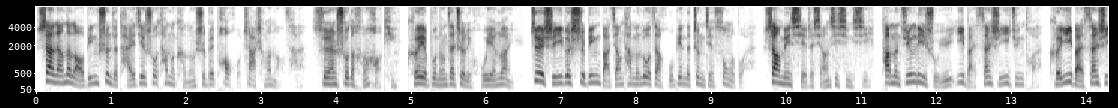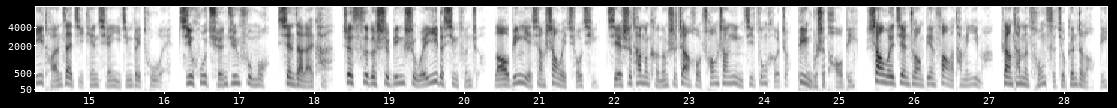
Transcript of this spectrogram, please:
善良的老兵顺着台阶说：“他们可能是被炮火炸成了脑残。”虽然说的很好听，可也不能在这里胡言乱语。这时，一个士兵把将他们落在湖边的证件送了过来，上面写着详细信息。他们军隶属于一百三十一军团，可一百三十一团在几天前已经被突围，几乎全军覆没。现在来看，这四个士兵是唯一的幸存者。老兵也向上尉求情，解释他们可能是战后创伤应激综合症，并不是逃兵。上尉见状便放了他们一马，让他们从此就跟着老兵。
